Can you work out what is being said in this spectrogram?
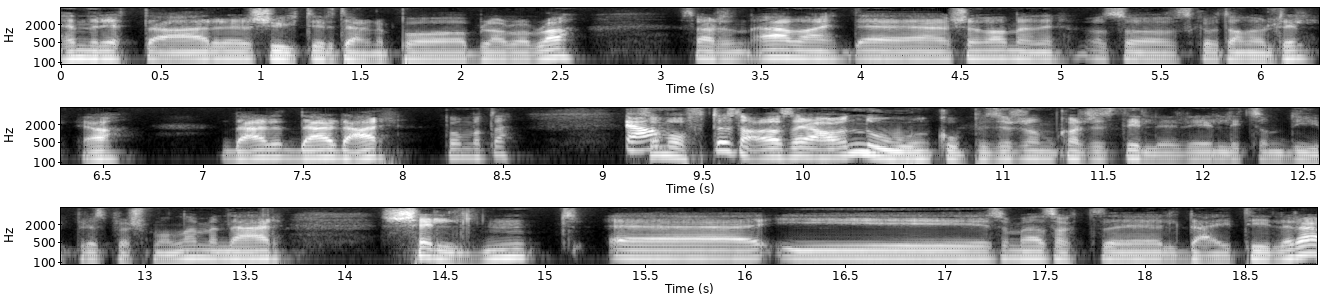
Henriette er sjukt irriterende på bla, bla, bla. Så er det sånn Ja, nei, det, jeg skjønner hva du mener, og så skal vi ta en øl til. Ja. Det er, det er der, på en måte. Ja. Som oftest, da. Altså, jeg har jo noen kompiser som kanskje stiller de litt sånn dypere spørsmålene, men det er sjeldent eh, i Som jeg har sagt til deg tidligere,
